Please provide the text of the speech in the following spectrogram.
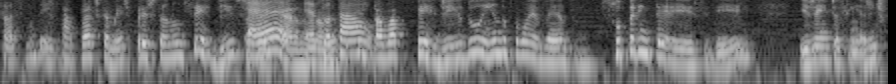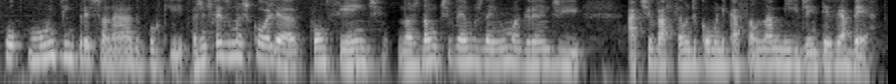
próximo dele. Está praticamente prestando um serviço é, para esse cara no é total. porque ele estava perdido indo para um evento, super interesse dele. E, gente, assim, a gente ficou muito impressionado porque a gente fez uma escolha consciente, nós não tivemos nenhuma grande ativação de comunicação na mídia, em TV aberta.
